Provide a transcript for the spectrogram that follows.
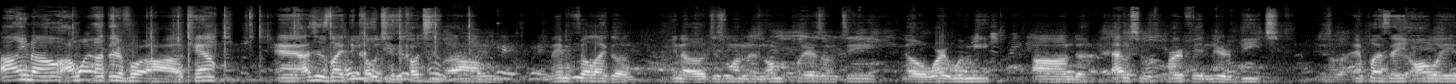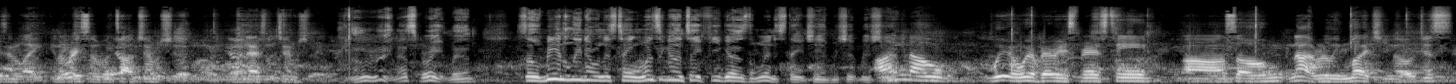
Uh, you know, I went out there for uh, camp, and I just like the coaches. The coaches um, made me feel like a, you know, just one of the normal players on the team. You know, work with me. Um, the atmosphere was perfect near the beach. Know, and plus they always in like in a race of a top championship, uh, a national championship. All right, that's great, man. So, being a leader on this team, what's it going to take for you guys to win a state championship this year? Uh, you know, we're we're a very experienced team, uh, so not really much. You know, just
